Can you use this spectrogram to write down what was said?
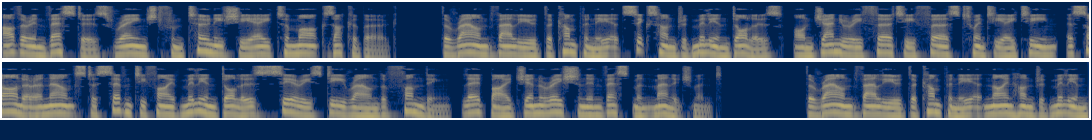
Other investors ranged from Tony Hsieh to Mark Zuckerberg. The round valued the company at $600 million. On January 31, 2018, Asana announced a $75 million Series D round of funding, led by Generation Investment Management. The round valued the company at $900 million.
